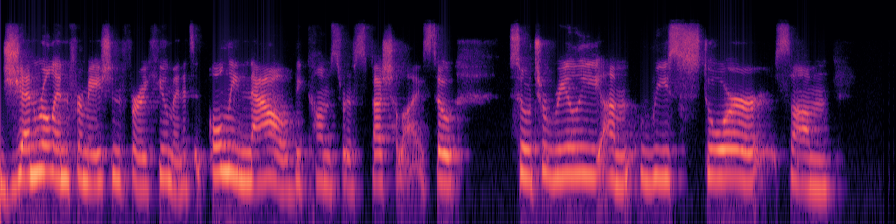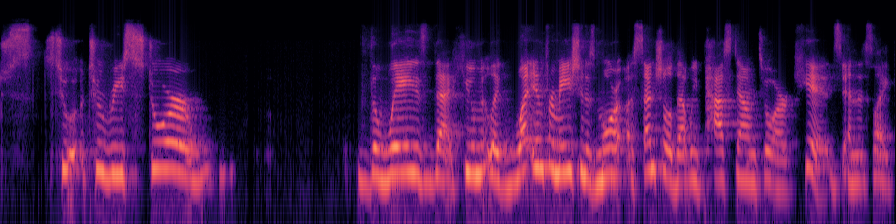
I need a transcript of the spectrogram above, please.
general information for a human. It's only now becomes sort of specialized. So so to really um, restore some to to restore the ways that human like what information is more essential that we pass down to our kids? And it's like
